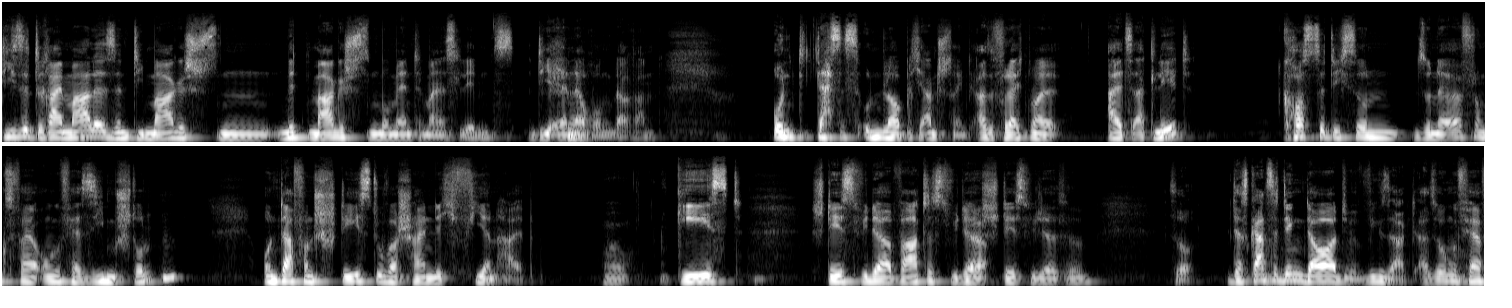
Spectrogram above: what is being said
diese drei Male sind die magischsten, mit magischsten Momente meines Lebens, die Erinnerung daran. Und das ist unglaublich anstrengend. Also vielleicht mal als Athlet kostet dich so, ein, so eine Eröffnungsfeier ungefähr sieben Stunden und davon stehst du wahrscheinlich viereinhalb. Wow. Gehst, stehst wieder, wartest wieder, Ja. stehst wieder. So. Das ganze Ding dauert, wie gesagt, also ungefähr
